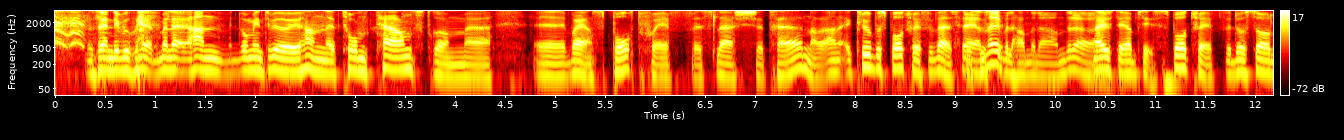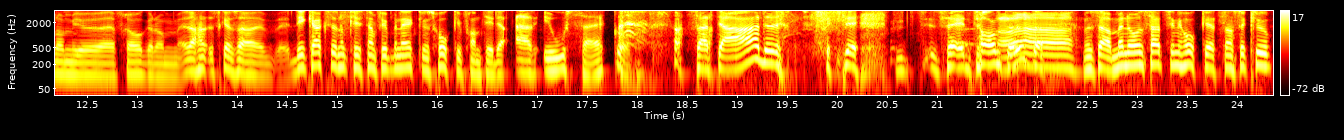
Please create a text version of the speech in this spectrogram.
Men sen division 1, men eh, han, de intervjuar ju han eh, Tom Ternström, eh, eh, vad är han, sportchef slash tränare. Han, är klubb och sportchef i Väsby. Tränare ska- är väl han den andra... Nej just det, ja, precis. Sportchef. Då sa de ju, eh, frågade de, eller han skrev såhär, Dick Axel och Christian Fimpen Eklunds hockeyframtid är osäker. så att ja, du, det, se- ta inte ut det. Ah. Men, så här, men någon satsning i Hockeyettan ser, klubb,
